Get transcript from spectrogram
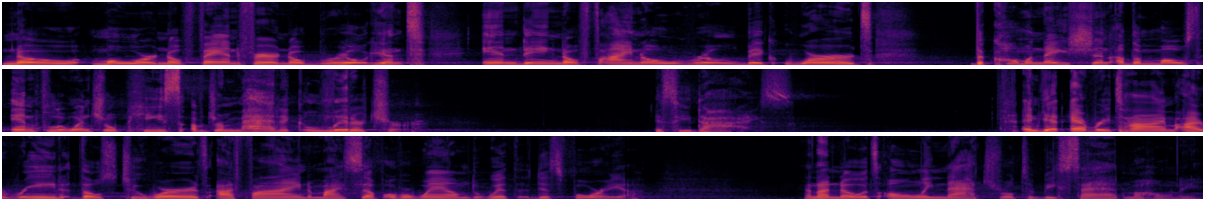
No more, no fanfare, no brilliant ending, no final, real big words. The culmination of the most influential piece of dramatic literature is He dies. And yet, every time I read those two words, I find myself overwhelmed with dysphoria. And I know it's only natural to be sad, Mahoney,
